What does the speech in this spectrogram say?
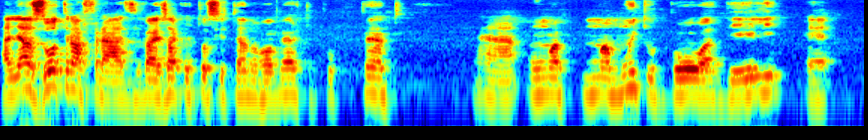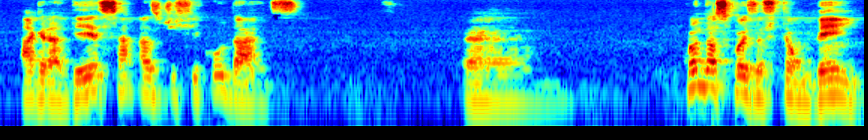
Aliás, outra frase, vai, já que eu estou citando o Roberto por tanto, ah, uma, uma muito boa dele é agradeça as dificuldades. É, quando as coisas estão bem,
